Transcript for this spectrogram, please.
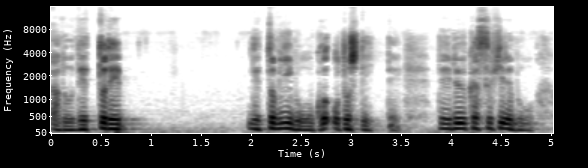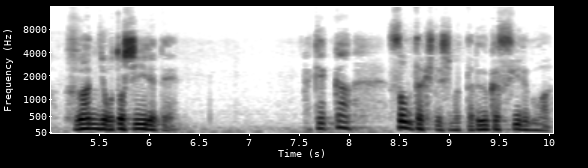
あのネットでネットミームを落としていってでルーカスフィルムを不安に陥れて結果忖度してしまったルーカスフィルムは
